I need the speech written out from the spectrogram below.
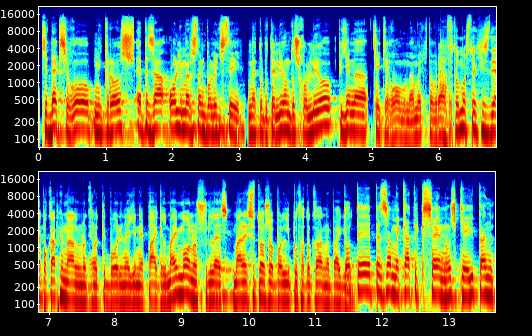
Και εντάξει, εγώ μικρός έπαιζα όλη μέρα στον υπολογιστή. Με το που τελείωνε το σχολείο πήγαινα και κεγόμουν μέχρι το βράδυ. Αυτό όμως το έχεις δει από κάποιον άλλον ότι, ότι μπορεί να γίνει επάγγελμα ή μόνος σου λες Μ' αρέσει τόσο πολύ που θα το κάνω επάγγελμα. Τότε έπαιζα με κάτι ξένους και ήταν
